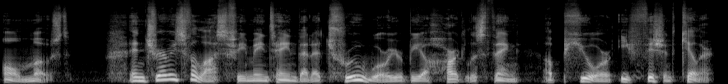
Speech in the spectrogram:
Almost. Entreri's philosophy maintained that a true warrior be a heartless thing, a pure, efficient killer.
